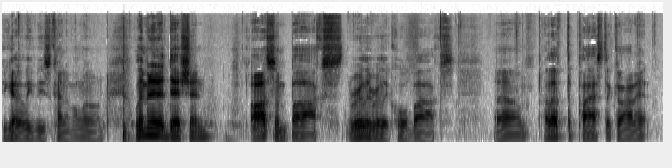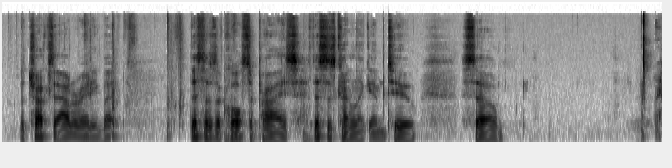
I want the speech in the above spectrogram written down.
You got to leave these kind of alone. Limited edition, awesome box, really really cool box. Um, I left the plastic on it. The truck's out already, but this is a cool surprise. This is kind of like M2, so what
